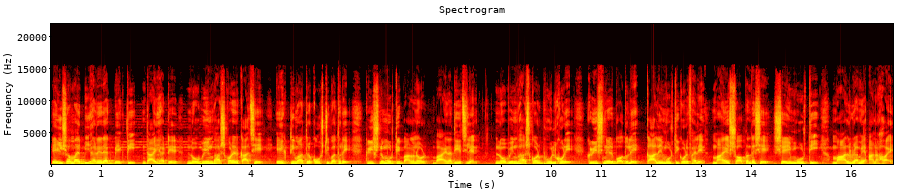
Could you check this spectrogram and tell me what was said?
এই সময় বিহারের এক ব্যক্তি ডাইহাটের নবীন ভাস্করের কাছে একটিমাত্র কোষ্ঠী পাথরে কৃষ্ণমূর্তি বানানোর বায়না দিয়েছিলেন। নবীন ভাস্কর ভুল করে কৃষ্ণের বদলে কালী মূর্তি করে ফেলেন। মায়ের স্বপ্নাদেশে সেই মূর্তি মালগ্রামে আনা হয়।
